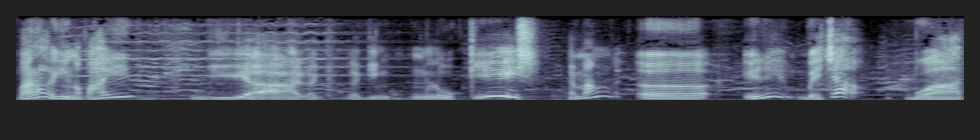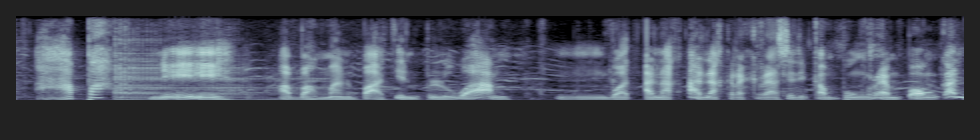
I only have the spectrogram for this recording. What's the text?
Parah lagi ngapain? Iya, lagi, lagi ngelukis. Emang eh, ini beca buat apa? Nih, abah manfaatin peluang Hmm, buat anak-anak rekreasi di kampung Rempong kan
